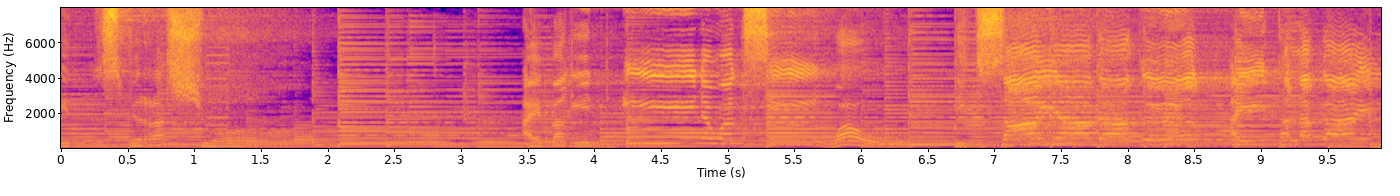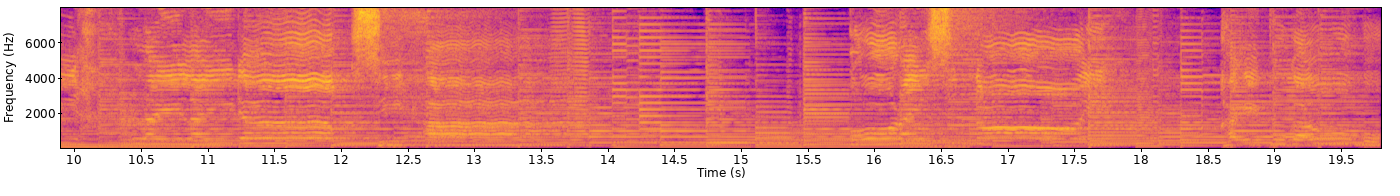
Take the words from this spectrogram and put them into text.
inspirasyon. Ay maging inawat si Wow Iksaya gagat ay talagay Laylay ng sikha. Oray sinoy Kay pugaw mo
